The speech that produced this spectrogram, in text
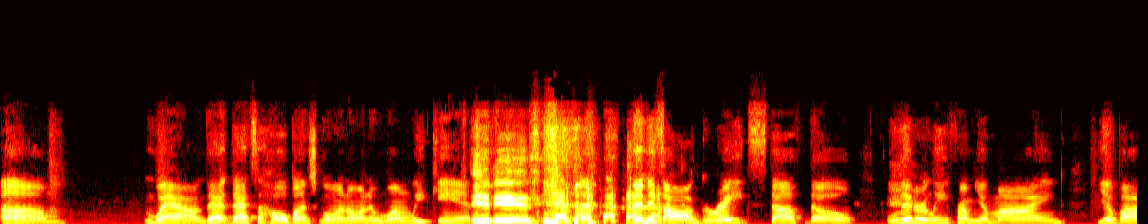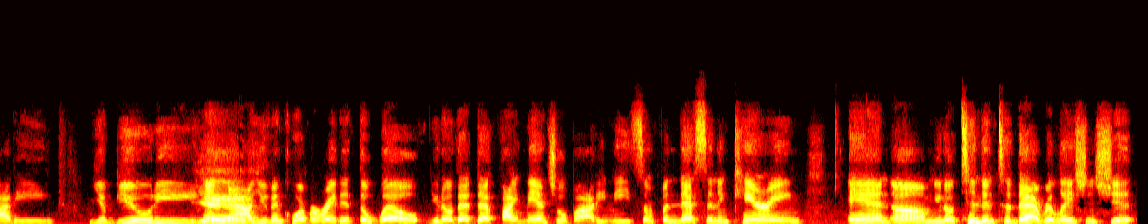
Um Wow, that that's a whole bunch going on in one weekend. It is. and it's all great stuff though. Literally from your mind, your body, your beauty, yes. and now you've incorporated the wealth. You know that that financial body needs some finessing and caring and um, you know, tending to that relationship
